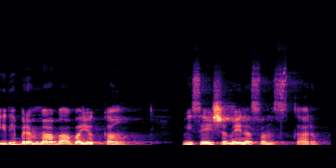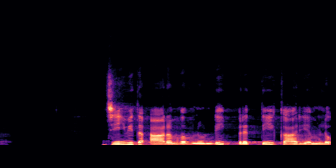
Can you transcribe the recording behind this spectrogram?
ఇది బ్రహ్మాబాబా యొక్క విశేషమైన సంస్కారం. జీవిత ఆరంభం నుండి ప్రతి కార్యంలో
